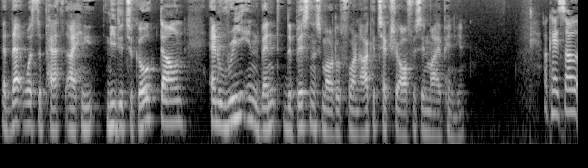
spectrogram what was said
that that was the path I needed to go down and reinvent the business model for an architecture office, in my opinion. Okay, so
